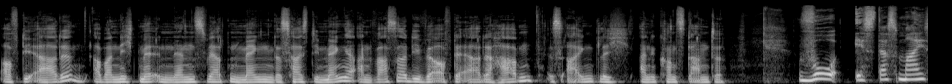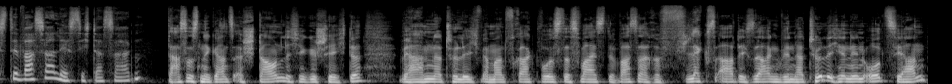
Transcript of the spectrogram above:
auf die Erde, aber nicht mehr in nennenswerten Mengen. Das heißt, die Menge an Wasser, die wir auf der Erde haben, ist eigentlich eine Konstante. Wo ist das meiste Wasser? Lässt sich das sagen? Das ist eine ganz erstaunliche Geschichte. Wir haben natürlich, wenn man fragt, wo ist das meiste Wasser, reflexartig sagen wir natürlich in den Ozeanen.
